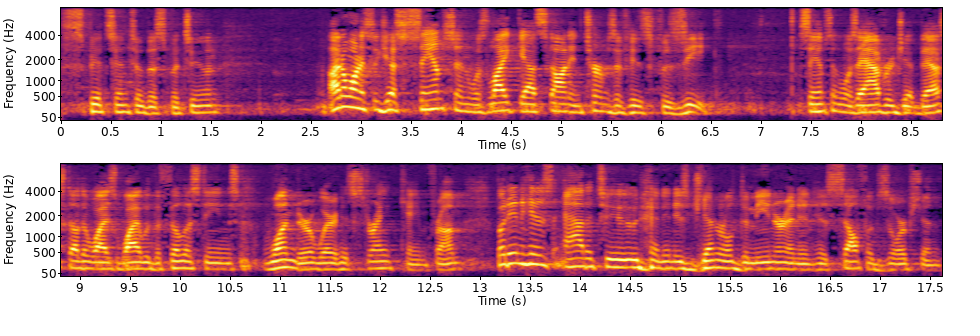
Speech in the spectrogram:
spits into the spittoon. I don't want to suggest Samson was like Gaston in terms of his physique. Samson was average at best, otherwise, why would the Philistines wonder where his strength came from? But in his attitude and in his general demeanor and in his self absorption,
